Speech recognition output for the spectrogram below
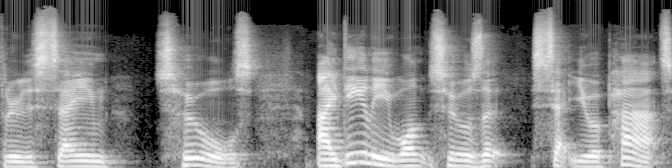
through the same tools. Ideally, you want tools that set you apart.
